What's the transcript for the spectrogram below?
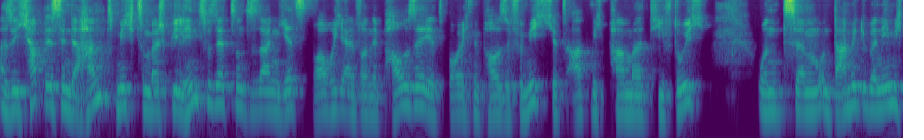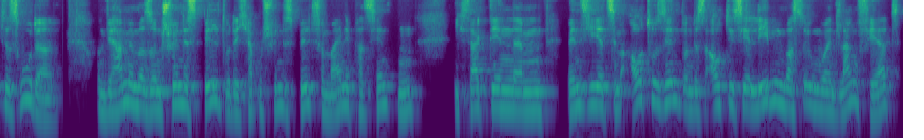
Also ich habe es in der Hand, mich zum Beispiel hinzusetzen und zu sagen, jetzt brauche ich einfach eine Pause, jetzt brauche ich eine Pause für mich, jetzt atme ich ein paar Mal tief durch und, ähm, und damit übernehme ich das Ruder. Und wir haben immer so ein schönes Bild oder ich habe ein schönes Bild für meine Patienten. Ich sage denen, ähm, wenn sie jetzt im Auto sind und das Auto ist ihr Leben, was irgendwo entlang fährt,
